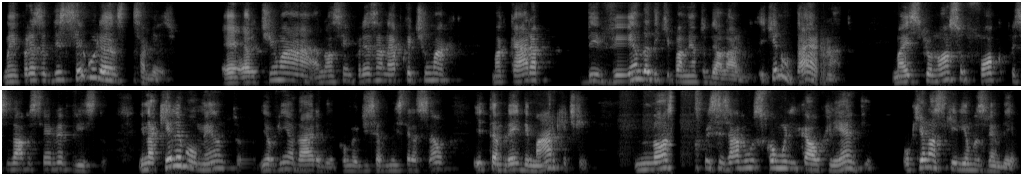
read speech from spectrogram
uma empresa de segurança mesmo. É, tinha uma, a nossa empresa na época tinha uma, uma cara de venda de equipamento de alarme, e que não está errado, mas que o nosso foco precisava ser revisto. E naquele momento, eu vinha da área de, como eu disse, administração e também de marketing, nós precisávamos comunicar ao cliente o que nós queríamos vender.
